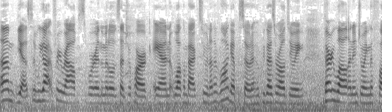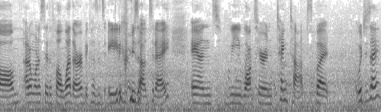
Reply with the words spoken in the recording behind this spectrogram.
um, yeah, so we got free Ralphs. We're in the middle of Central Park and welcome back to another vlog episode. I hope you guys are all doing very well and enjoying the fall. I don't want to say the fall weather because it's 80 degrees out today and we walked here in tank tops, but what'd you say?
